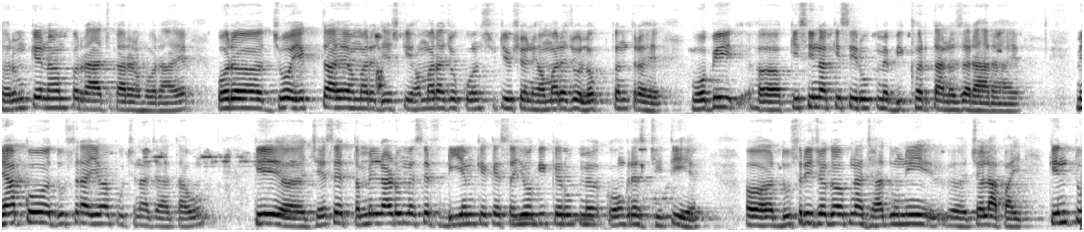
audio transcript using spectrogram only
धर्म के नाम पर राजकारण हो रहा है। और जो एकता है हमारे देश की हमारा जो कॉन्स्टिट्यूशन है हमारा जो लोकतंत्र है वो भी अ, किसी न किसी रूप में बिखरता नज़र आ रहा है। मैं आपको दूसरा यह पूछना चाहता हूँ कि जैसे तमिलनाडु में सिर्फ़ डीएमके के सहयोगी के रूप में कांग्रेस जीती है और दूसरी जगह अपना जादू नहीं चला पाई। किंतु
